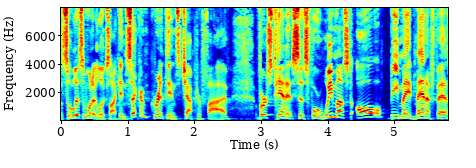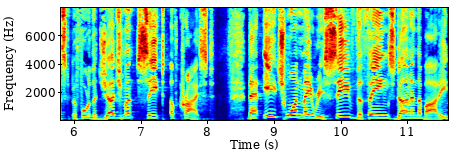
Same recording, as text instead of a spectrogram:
So listen what it looks like. In 2 Corinthians chapter 5, verse 10 it says for we must all be made manifest before the judgment seat of Christ that each one may receive the things done in the body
